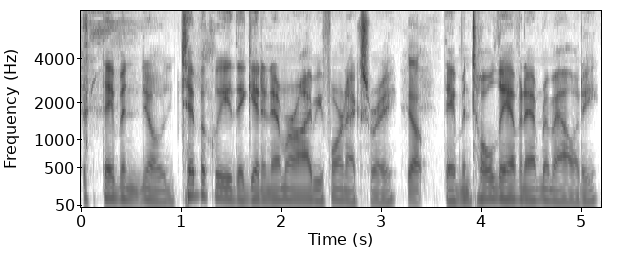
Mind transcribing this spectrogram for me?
they've been, you know, typically they get an MRI before an X-ray. Yep. They've been told they have an abnormality.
